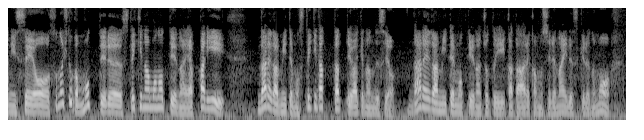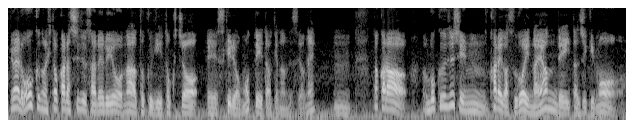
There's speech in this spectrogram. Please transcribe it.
にせよ、その人が持ってる素敵なものっていうのはやっぱり、誰が見ても素敵だったっていうわけなんですよ。誰が見てもっていうのはちょっと言い方あれかもしれないですけれども、いわゆる多くの人から支持されるような特技、特徴、えー、スキルを持っていたわけなんですよね。うん。だから、僕自身、彼がすごい悩んでいた時期も、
